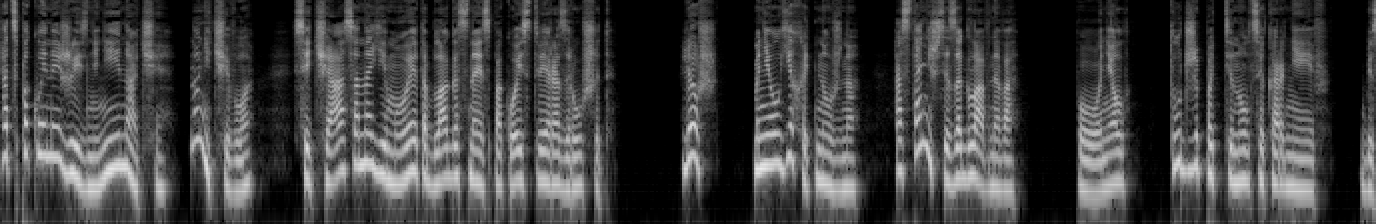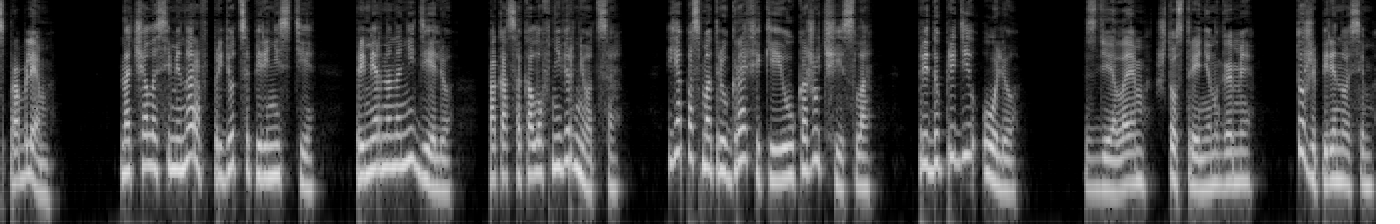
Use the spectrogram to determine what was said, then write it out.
От спокойной жизни, не иначе. Ну ничего. Сейчас она ему это благостное спокойствие разрушит. «Лёш, мне уехать нужно. Останешься за главного?» «Понял». Тут же подтянулся Корнеев. «Без проблем». «Начало семинаров придется перенести. Примерно на неделю, пока Соколов не вернется. Я посмотрю графики и укажу числа. Предупреди Олю». «Сделаем. Что с тренингами?» «Тоже переносим.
